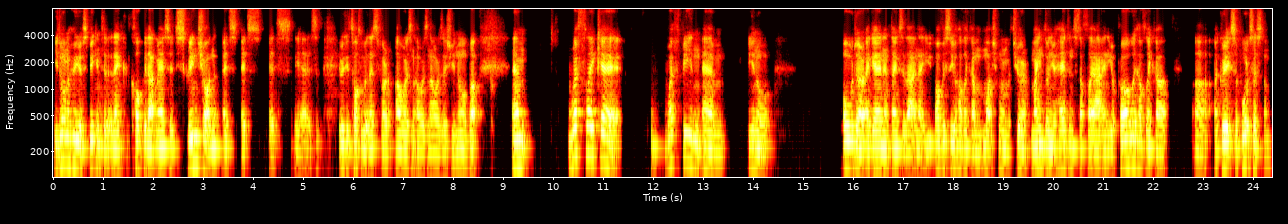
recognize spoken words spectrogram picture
you don't know who you're speaking to that then could copy that message, screenshot, and it's it's it's yeah, it's we could talk about this for hours and hours and hours, as you know. But um, with like uh, with being um, you know older again and things like that, and that you obviously you have like a much more mature mind on your head and stuff like that, and you'll probably have like a a, a great support system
